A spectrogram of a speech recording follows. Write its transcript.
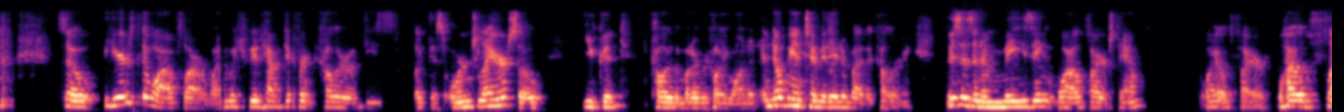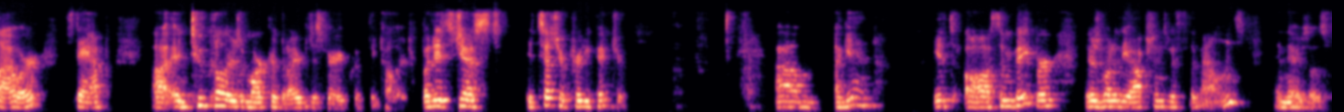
so here's the wildflower one, which would have different color of these, like this orange layer. So you could color them whatever color you wanted. And don't be intimidated by the coloring. This is an amazing wildfire stamp, wildfire, wildflower stamp, uh, and two colors of marker that I've just very quickly colored. But it's just, it's such a pretty picture. Um, again, it's awesome paper. There's one of the options with the mountains, and there's those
